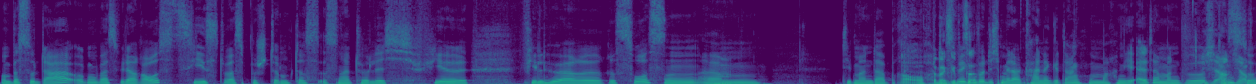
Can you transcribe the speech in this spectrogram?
Und bis du da irgendwas wieder rausziehst, was bestimmt, das ist natürlich viel, viel höhere Ressourcen. Ähm, mhm die man da braucht. Aber Deswegen würde ich mir da keine Gedanken machen. Je älter man wird, desto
